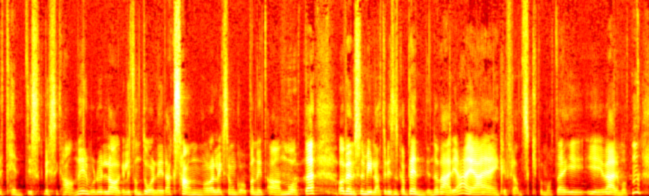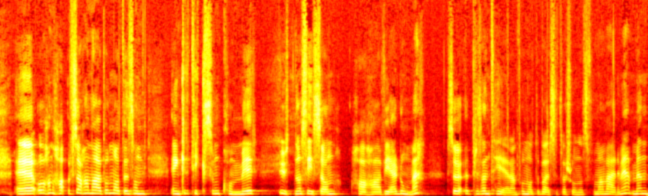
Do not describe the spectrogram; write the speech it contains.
autentisk meksikaner, hvor du lager litt sånn dårligere aksent og liksom går på en litt annen måte, og hvem som vil at du liksom skal blende inn og være ja, jeg er egentlig fransk på en måte i, i væremåten. Eh, og han ha, så han har på en måte en, sånn, en kritikk som kommer uten å si sånn ha-ha, vi er dumme. Så presenterer han på en måte bare situasjonen, og så får man være med. Men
